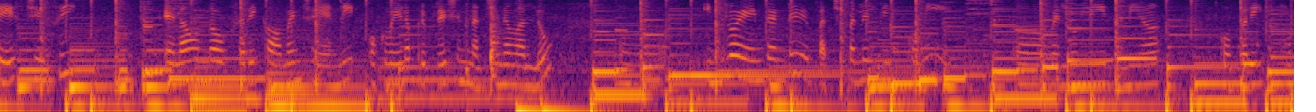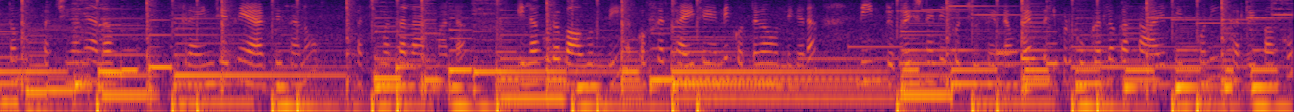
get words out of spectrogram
టేస్ట్ చేసి ఎలా ఉందో ఒకసారి కామెంట్ చేయండి. ఒకవేళ ప్రిపరేషన్ నచ్చిన వాళ్ళు ఇందులో ఏంటంటే పచ్చిపల్లీలు తీసుకొని వెల్లుల్లి ధనియా కొబ్బరి మొత్తం పచ్చిగానే అలా గ్రైండ్ చేసి యాడ్ చేశాను. పచ్చి మసాలా అనమాట ఇలా కూడా బాగుంది. ఒకసారి ట్రై చేయండి. కొత్తగా ఉంది కదా. దీని ప్రిపరేషన్ అయితే ఇప్పుడు చూసేద్దాం ఫ్రెండ్స్. ఇప్పుడు కుక్కర్లో కాస్త ఆయిల్ తీసుకొని కరివేపాకు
